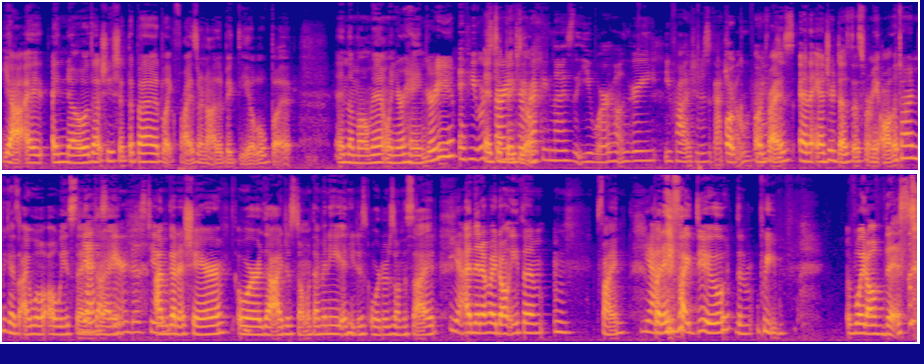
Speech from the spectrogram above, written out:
yeah, I I know that she shit the bed, like fries are not a big deal, but in the moment when you're hangry, If you were It's starting to deal. recognize that you were hungry, you probably should have just got your own fries. on fries. And Andrew does this for me all the time because I will always say Yes, that I Aaron does too. I'm gonna share or that I just don't want that many, and he just orders on the side. Yeah. And then if I don't eat them, mm, fine. Yeah. But if I do, then we avoid all this.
